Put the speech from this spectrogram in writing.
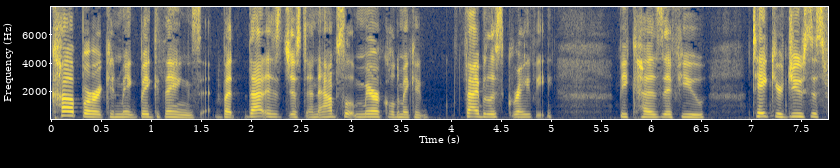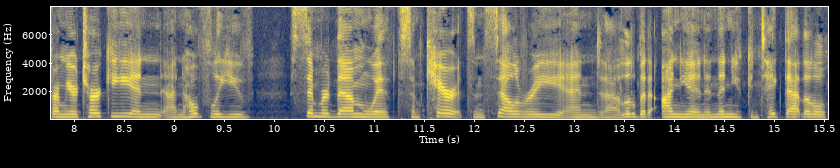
cup or it can make big things. But that is just an absolute miracle to make a fabulous gravy. Because if you take your juices from your turkey and, and hopefully you've simmered them with some carrots and celery and a little bit of onion, and then you can take that little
